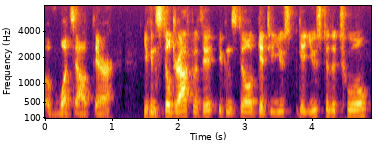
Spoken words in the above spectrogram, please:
of what's out there. You can still draft with it. You can still get to use get used to the tool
